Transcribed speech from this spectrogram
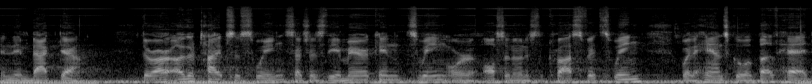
and then back down. There are other types of swing, such as the American swing, or also known as the CrossFit swing, where the hands go above head.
